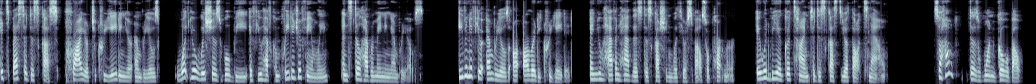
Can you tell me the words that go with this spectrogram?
It's best to discuss prior to creating your embryos what your wishes will be if you have completed your family and still have remaining embryos. Even if your embryos are already created and you haven't had this discussion with your spouse or partner, it would be a good time to discuss your thoughts now. So, how does one go about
